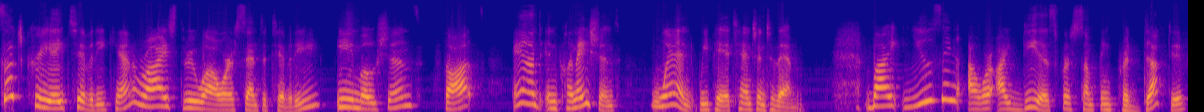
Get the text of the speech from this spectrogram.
Such creativity can arise through our sensitivity, emotions, thoughts, and inclinations when we pay attention to them. By using our ideas for something productive,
